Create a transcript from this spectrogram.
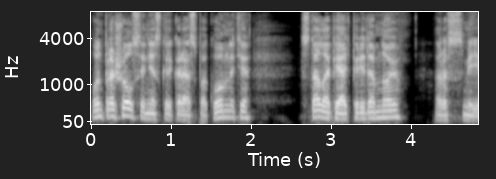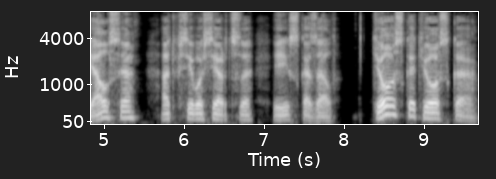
Он прошелся несколько раз по комнате, стал опять передо мною, рассмеялся от всего сердца и сказал —— Тезка, тезка,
